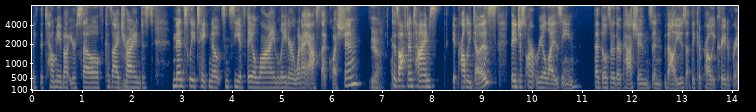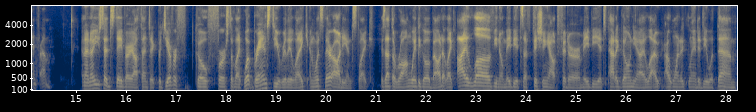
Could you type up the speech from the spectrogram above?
like the tell me about yourself, because I mm-hmm. try and just mentally take notes and see if they align later when I ask that question. Yeah. Because oftentimes it probably does. They just aren't realizing that those are their passions and values that they could probably create a brand from. And I know you said stay very authentic, but do you ever f- go first of like what brands do you really like and what's their audience like? Is that the wrong way to go about it? Like I love, you know, maybe it's a fishing outfitter or maybe it's Patagonia. I lo- I want to land a deal with them.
